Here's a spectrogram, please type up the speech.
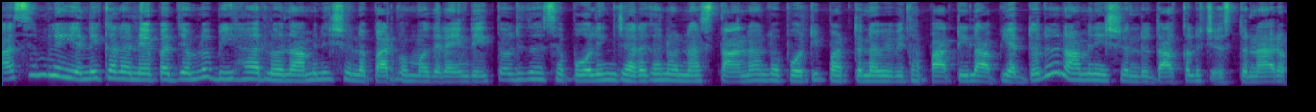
అసెంబ్లీ ఎన్నికల నేపథ్యంలో బీహార్లో నామినేషన్ల పర్వం మొదలైంది. తొలిదశ పోలింగ్ జరగనున్న స్థానాల్లో పోటీ పడుతున్న వివిధ పార్టీల అభ్యర్థులు నామినేషన్లు దాఖలు చేస్తున్నారు.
